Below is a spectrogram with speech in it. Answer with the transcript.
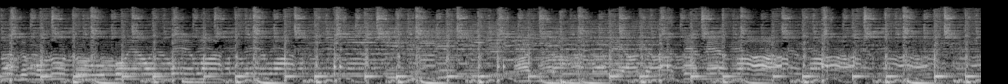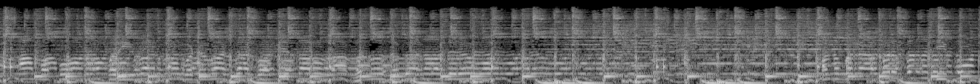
ટોકો આવજે. ગમે તારો લાખનો જગન આદર્યો અને બરાબર તને દીપો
